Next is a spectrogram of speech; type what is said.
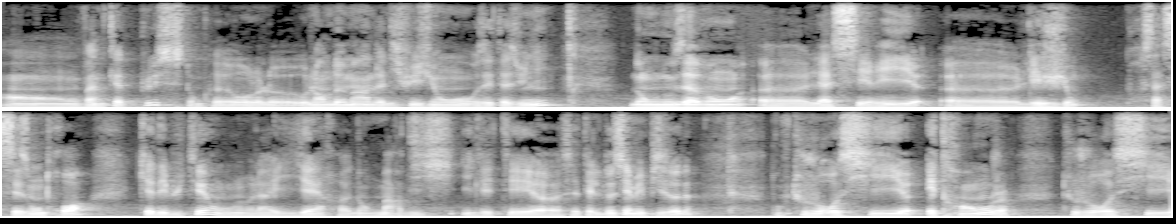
en, en 24+, donc euh, au, lendemain de la diffusion aux États-Unis. Donc nous avons la série Légion pour sa saison 3 qui a débuté on, là hier donc mardi, il était c'était le deuxième épisode. Donc toujours aussi étrange, toujours aussi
